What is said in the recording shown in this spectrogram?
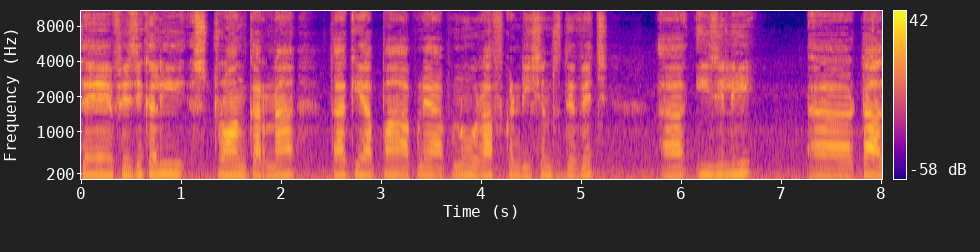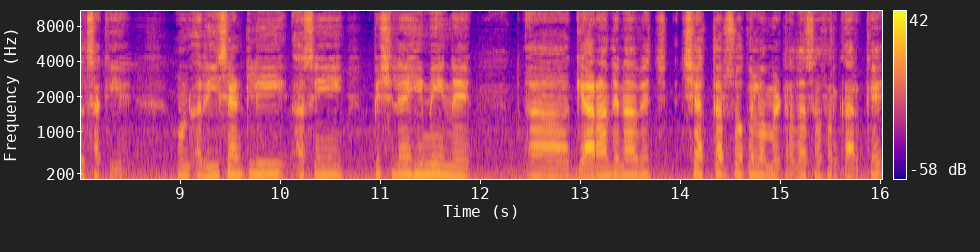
ਤੇ ਫਿਜ਼ੀਕਲੀ ਸਟਰੋਂਗ ਕਰਨਾ ਤਾਂ ਕਿ ਆਪਾਂ ਆਪਣੇ ਆਪ ਨੂੰ ਰਫ ਕੰਡੀਸ਼ਨਸ ਦੇ ਵਿੱਚ ਈਜ਼ੀਲੀ ਢਾਲ ਸਕੀਏ। ਹੁਣ ਰੀਸੈਂਟਲੀ ਅਸੀਂ ਪਿਛਲੇ ਹੀ ਮਹੀਨੇ ਅ, 11 ਦਿਨਾਂ ਵਿੱਚ 7600 ਕਿਲੋਮੀਟਰ ਦਾ ਸਫ਼ਰ ਕਰਕੇ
